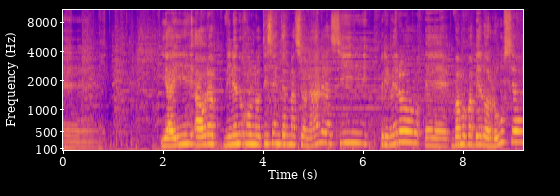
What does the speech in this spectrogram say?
Eh, y ahí, ahora viniendo con noticias internacionales, así, primero eh, vamos para Bielorrusia,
